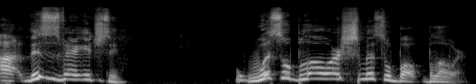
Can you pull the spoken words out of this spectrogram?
uh, this is very interesting. Whistleblower schmistle blower.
